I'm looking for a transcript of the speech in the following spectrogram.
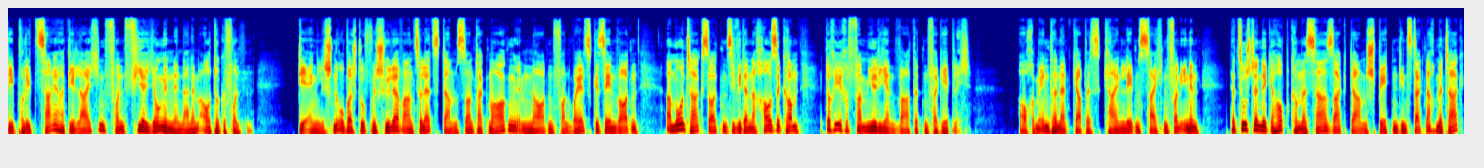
Die Polizei hat die Leichen von vier Jungen in einem Auto gefunden. Die englischen Oberstufenschüler waren zuletzt am Sonntagmorgen im Norden von Wales gesehen worden. Am Montag sollten sie wieder nach Hause kommen, doch ihre Familien warteten vergeblich. Auch im Internet gab es kein Lebenszeichen von ihnen. Der zuständige Hauptkommissar sagte am späten Dienstagnachmittag,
